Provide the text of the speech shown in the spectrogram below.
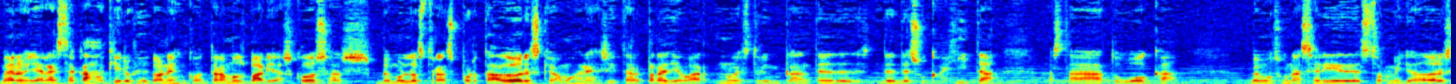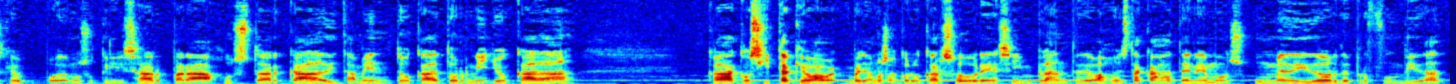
Bueno, ya en esta caja quirúrgica nos encontramos varias cosas. Vemos los transportadores que vamos a necesitar para llevar nuestro implante desde, su cajita hasta tu boca. Vemos una serie de destornilladores que podemos utilizar para ajustar cada aditamento, cada tornillo, cada, cada cosita que vayamos a colocar sobre ese implante. Debajo de esta caja tenemos un medidor de profundidad,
